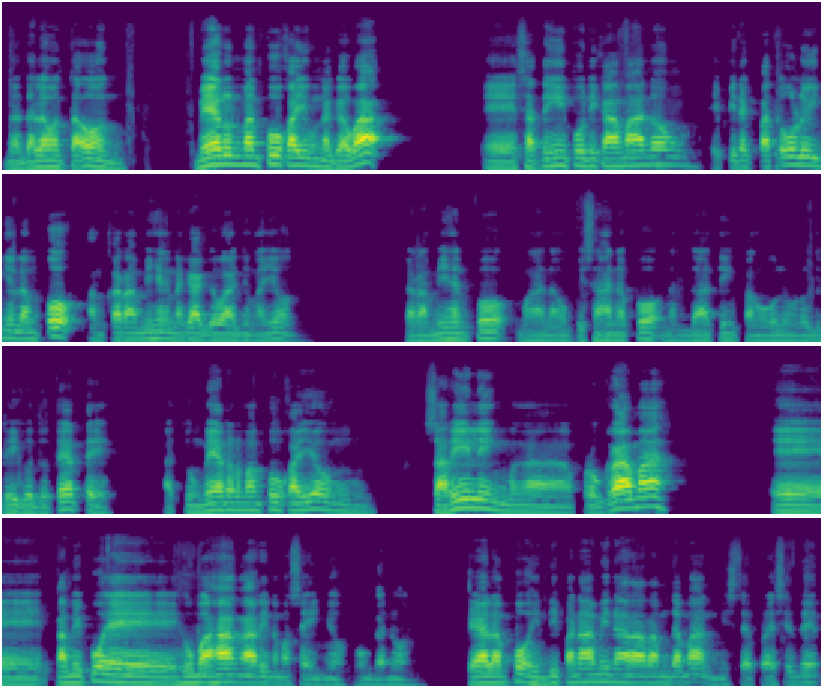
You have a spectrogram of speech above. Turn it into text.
na dalawang taon. Meron man po kayong nagawa, eh, sa tingin po ni Kamanong, eh, pinagpatuloy nyo lang po ang karamihang nagagawa nyo ngayon. Karamihan po, mga naumpisahan na po ng dating Pangulong Rodrigo Duterte. At kung meron naman po kayong sariling mga programa, eh, kami po eh, humahanga rin naman sa inyo kung ganon. Kaya lang po, hindi pa namin nararamdaman, Mr. President,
